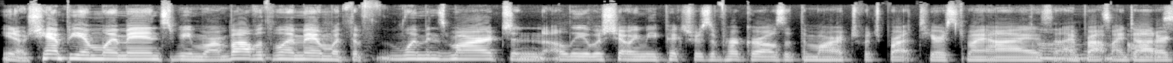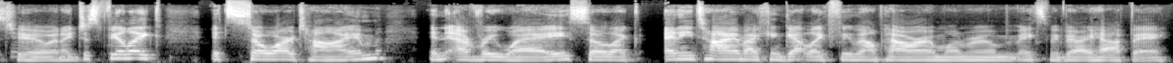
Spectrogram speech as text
you know, champion women, to be more involved with women, with the Women's March. And Aaliyah was showing me pictures of her girls at the march, which brought tears to my eyes. Oh, and I brought my daughter awesome. too. And I just feel like it's so our time in every way. So, like, anytime I can get like female power in one room, it makes me very happy.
